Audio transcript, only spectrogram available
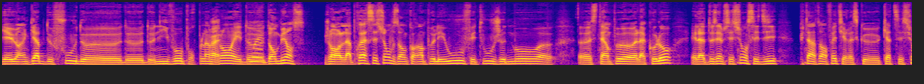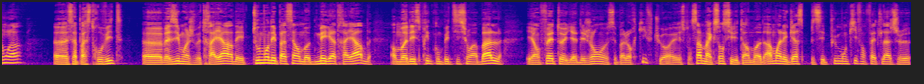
il y a eu un gap de fou de, de, de niveau pour plein de Ouais. gens et Ouais. d'ambiance. Genre, la première session, on faisait encore un peu les oufs et tout, jeu de mots, euh, euh, c'était un peu euh, la colo. Et la deuxième session, on s'est dit, putain, attends, en fait, il reste que quatre sessions là, Euh, ça passe trop vite. Euh, Vas-y, moi, je veux tryhard. Et tout le monde est passé en mode méga tryhard, en mode esprit de compétition à balle. Et en fait, euh, il y a des gens, euh, c'est pas leur kiff, tu vois. Et c'est pour ça, Maxence, il était en mode, ah, moi, les gars, c'est- plus mon kiff, en fait, là, je,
